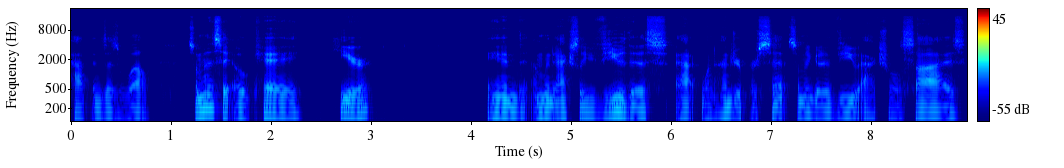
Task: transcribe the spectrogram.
happens as well. So I'm going to say OK here and I'm going to actually view this at 100%. So I'm going to go to view actual size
